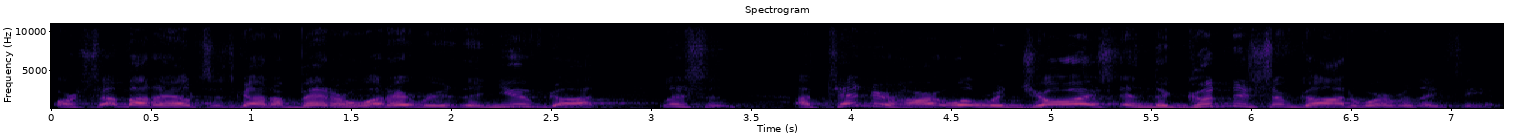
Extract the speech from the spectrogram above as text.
or somebody else has got a better whatever than you've got. Listen, a tender heart will rejoice in the goodness of God wherever they see it.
